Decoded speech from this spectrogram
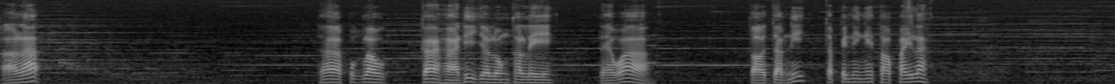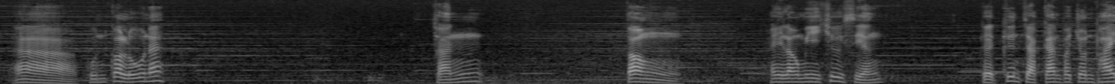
เอาละ ถ้าพวกเรากล้าหาญที่จะลงทะเล แต่ว่าต่อจากนี้จะเป็นยังไงต่อไปล่ะ อ่า คุณก็รู้นะ ฉัน ต้องให้เรามีชื่อเสียง เกิดขึ้นจากการประจนภัย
